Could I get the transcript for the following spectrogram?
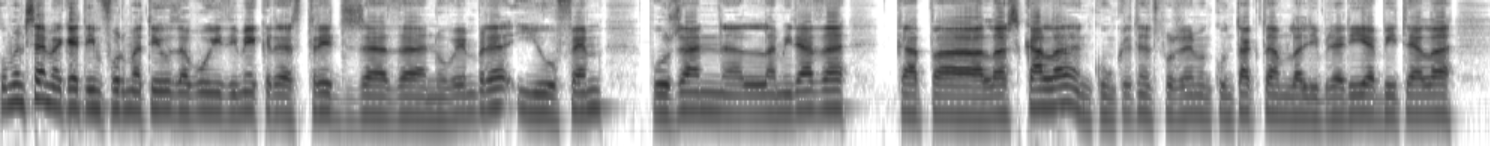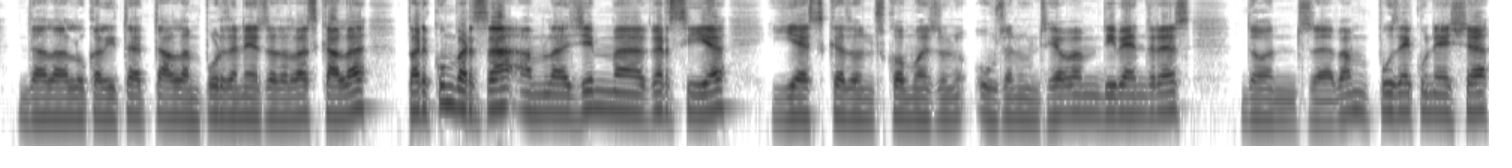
Comencem aquest informatiu d'avui dimecres 13 de novembre i ho fem posant la mirada cap a l'escala. En concret ens posarem en contacte amb la llibreria Vitela de la localitat a l'Empordanesa de l'Escala per conversar amb la Gemma Garcia i és que, doncs, com us anunciàvem divendres, doncs, eh, vam poder conèixer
